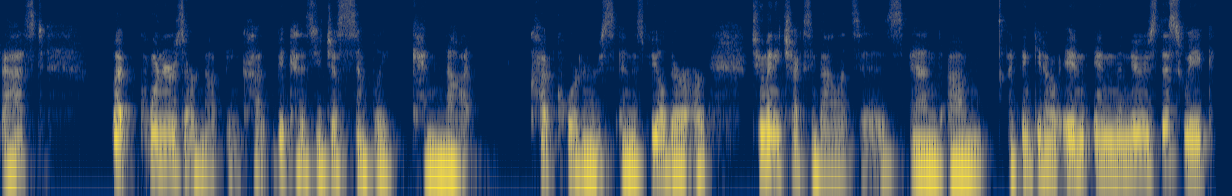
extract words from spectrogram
fast, but corners are not being cut because you just simply cannot cut corners in this field. There are too many checks and balances, and um, I think you know in in the news this week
